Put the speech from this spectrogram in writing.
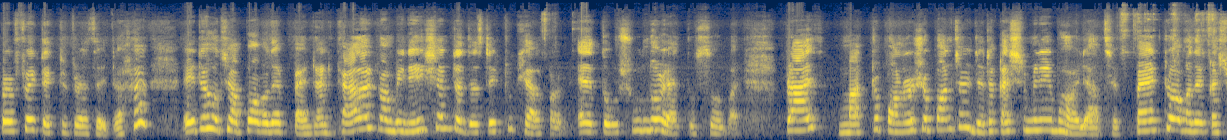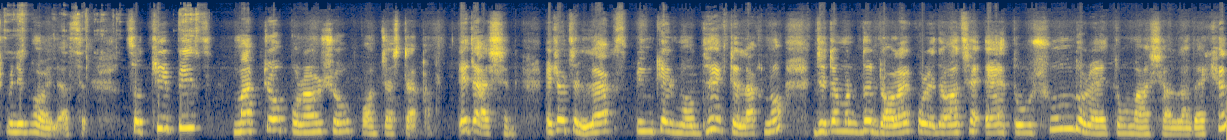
পারফেক্ট একটা ড্রেস এটা হ্যাঁ? এটা হচ্ছে আপু আমাদের প্যান্ট অ্যান্ড কালার কম্বিনেশনটা জাস্ট একটু খেয়াল করেন। এত সুন্দর, এত সোবার প্রাইস মাত্র পনেরোশো পঞ্চাশ, যেটা কাশ্মীরি ভয়েলে আছে। প্যান্টও আমাদের কাশ্মীরি ভয়েলে আছে। সো থ্রি পিস মাত্র পনেরোশো পঞ্চাশ টাকা। এটা আসেন। এটা হচ্ছে লাক্স পিঙ্কের মধ্যে একটা লাখনো যেটার মধ্যে ডলার করে দেওয়া আছে। এত সুন্দর, এত মাশাল্লাহ দেখেন।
